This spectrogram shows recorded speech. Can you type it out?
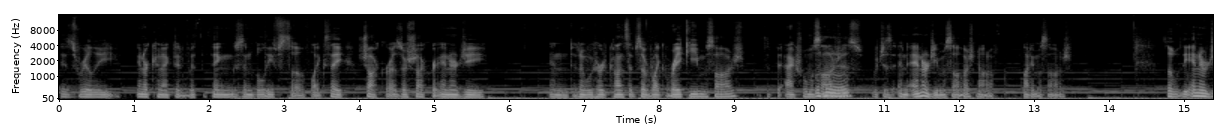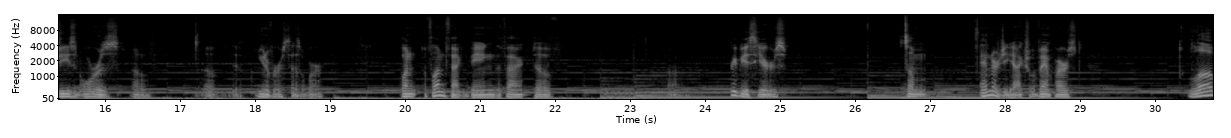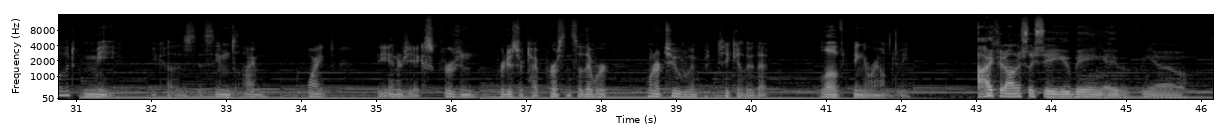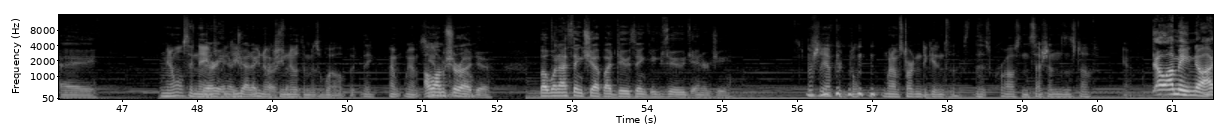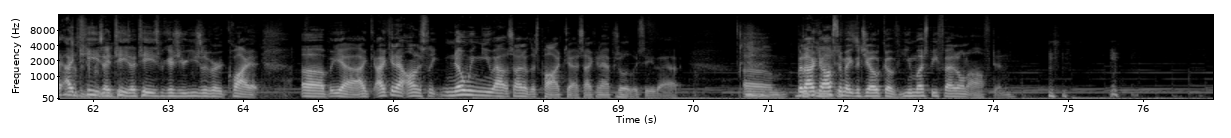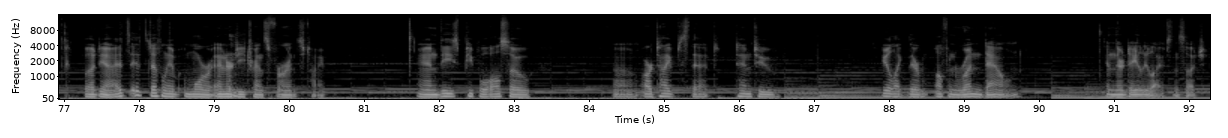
is really interconnected with the things and beliefs of like say chakras or chakra energy. And I know we heard concepts of like reiki massage the actual massages which is an energy massage not a body massage. So the energies and auras of of the universe, as it were. Fun, a fun fact being the fact of um, previous years, some energy actual vampires loved me because it seems I'm quite the energy extrusion producer type person. So there were one or two in particular that loved being around me. I could honestly see you being a you know a I mean, I won't say names, Very but you, energetic you know, actually know them as well, but they haven't, we haven't seen Oh, I'm sure I do. But when I think Shep, I do think exudes energy. Especially after when I'm starting to get into this, this cross and sessions and stuff. Yeah. Oh, I mean, no, I, I That's a different tease, I tease, I tease because you're usually very quiet. Uh, but yeah, I, I can honestly, knowing you outside of this podcast, I can absolutely see that. Um, but, But I can yeah, also make the joke of you must be fed on often. But yeah, it's it's definitely a more energy transference type. And these people also uh, are types that tend to feel like they're often run down in their daily lives and such,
